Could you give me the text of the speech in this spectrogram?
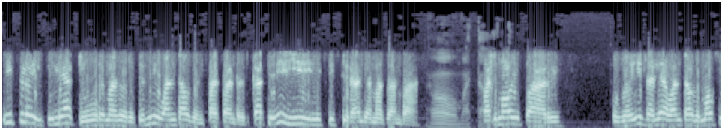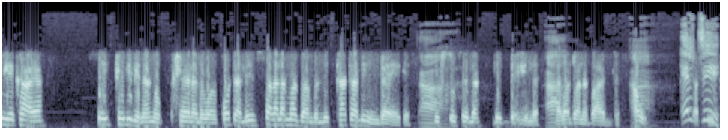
iplate liyadura emazore seliyi-one thousand five hundred. Kade iyini fifty rand yamazambane? Oh my but uma uyibhari uzoyidla leya one thousand uma ufika ekhaya seyiphelile nanokuphela lokho kodwa lesisaka lamazambe likuthatha lingibeke Ah. likususela likubekile Ah. nabantwana badle awu. LG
